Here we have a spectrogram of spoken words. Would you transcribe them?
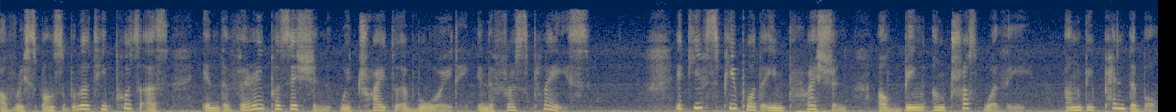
of responsibility puts us in the very position we try to avoid in the first place. It gives people the impression of being untrustworthy, undependable,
